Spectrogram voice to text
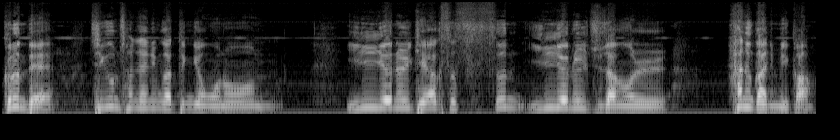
그런데 지금 선생님 같은 경우는 1년을 계약서 쓴 1년을 주장을 하는 거 아닙니까?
